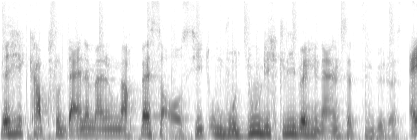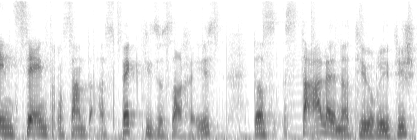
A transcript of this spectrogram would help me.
welche Kapsel deiner Meinung nach besser aussieht und wo du dich lieber hineinsetzen würdest. Ein sehr interessanter Aspekt dieser Sache ist, dass Starliner theoretisch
